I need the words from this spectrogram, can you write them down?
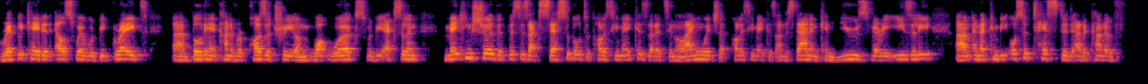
replicated elsewhere would be great. Uh, building a kind of repository on what works would be excellent. Making sure that this is accessible to policymakers, that it's in language that policymakers understand and can use very easily, um, and that can be also tested at a kind of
